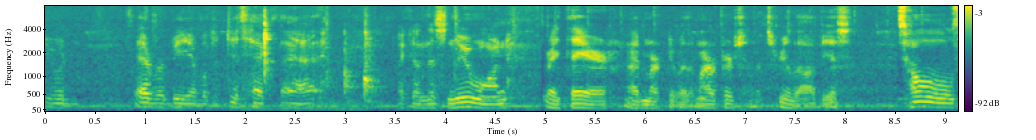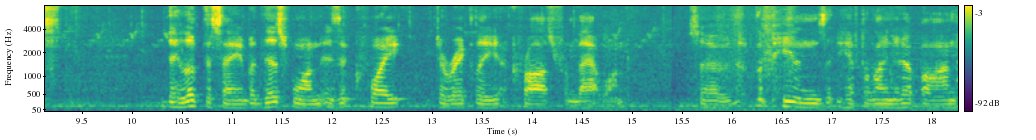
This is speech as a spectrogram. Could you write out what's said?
you would ever be able to detect that. Like on this new one right there. I've marked it with a marker, so it's real obvious. These holes, they look the same, but this one isn't quite directly across from that one. So the, the pins that you have to line it up on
